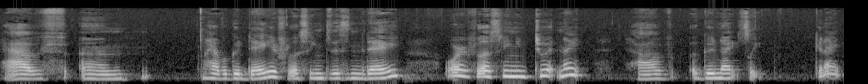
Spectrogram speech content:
have um, have a good day if you're listening to this in the day, or if you're listening to it at night. Have a good night's sleep. Good night.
